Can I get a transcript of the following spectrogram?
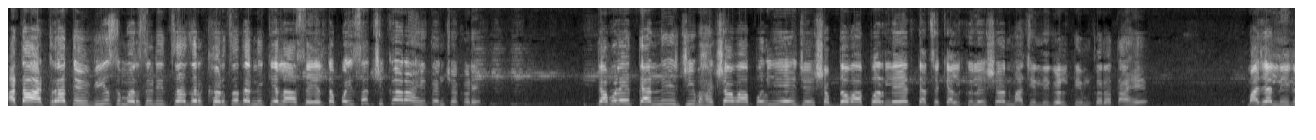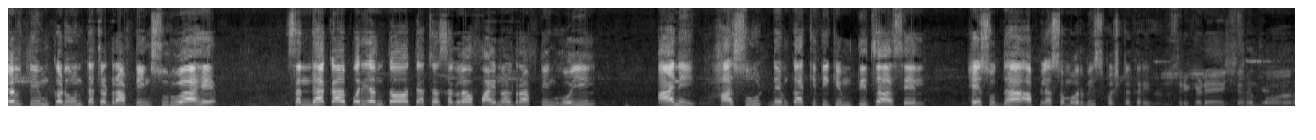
आता अठरा ते वीस मर्सिडीजचा जर खर्च त्यांनी केला असेल तर पैसा चिकार आहे त्यांच्याकडे. त्यामुळे त्यांनी जी भाषा वापरली आहे जे शब्द वापरले त्याचं कॅल्क्युलेशन माझी लिगल टीम करत आहे. माझ्या लिगल टीमकडून त्याचं ड्राफ्टिंग सुरू आहे. संध्याकाळपर्यंत त्याचं सगळं फायनल ड्राफ्टिंग होईल. आणि हा सूट नेमका किती किमतीचा असेल हे सुद्धा आपल्यासमोर मी स्पष्ट करेन. दुसरीकडे शरद पवार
